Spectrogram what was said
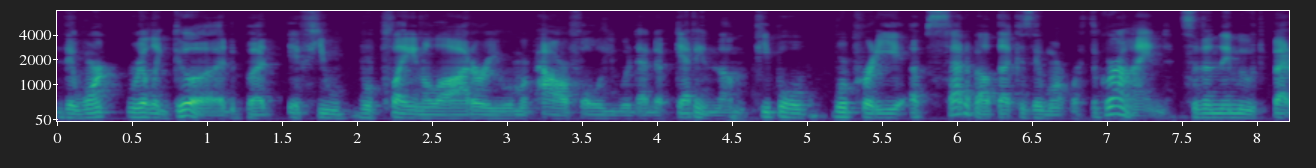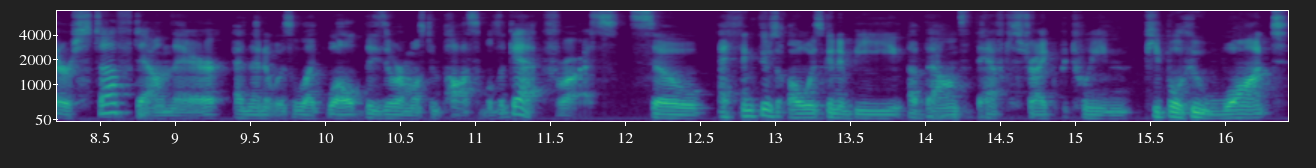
they weren't really good. But if you were playing a lot or you were more powerful, you would end up getting them. People were pretty upset about that because they weren't worth the grind. So then they moved better stuff down there, and then it was like, well, these are almost impossible to get for us. So I think there's always going to be a balance that they have to strike between people who want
